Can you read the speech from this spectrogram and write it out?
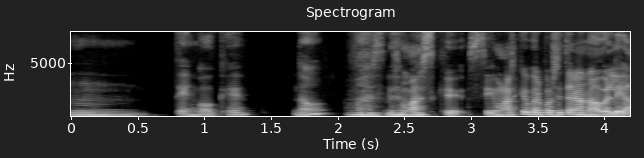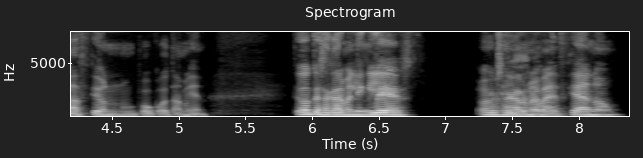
mm, tengo que, ¿no? Más, más que, sí, más que propósito era una obligación un poco también. Tengo que sacarme el inglés, tengo que sacarme el valenciano,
